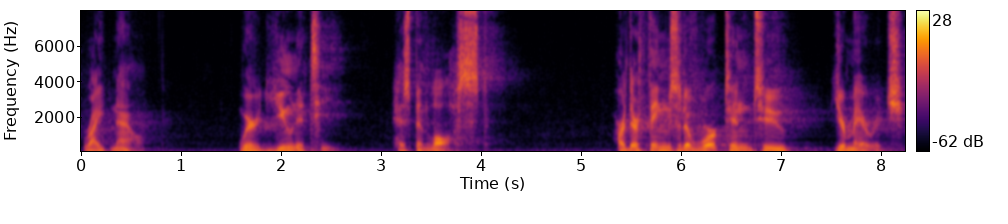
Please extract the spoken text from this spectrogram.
right now where unity has been lost? Are there things that have worked into your marriage?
